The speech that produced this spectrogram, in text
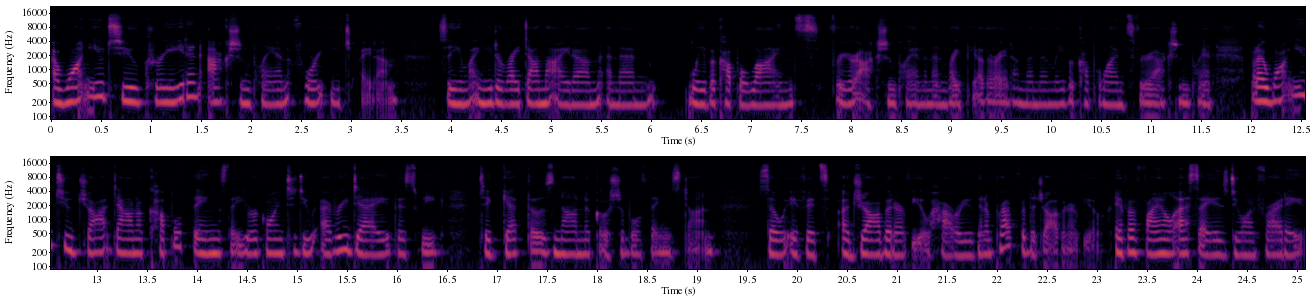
I want you to create an action plan for each item. So you might need to write down the item and then leave a couple lines for your action plan and then write the other item and then leave a couple lines for your action plan. But I want you to jot down a couple things that you're going to do every day this week to get those non negotiable things done. So, if it's a job interview, how are you going to prep for the job interview? If a final essay is due on Friday,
